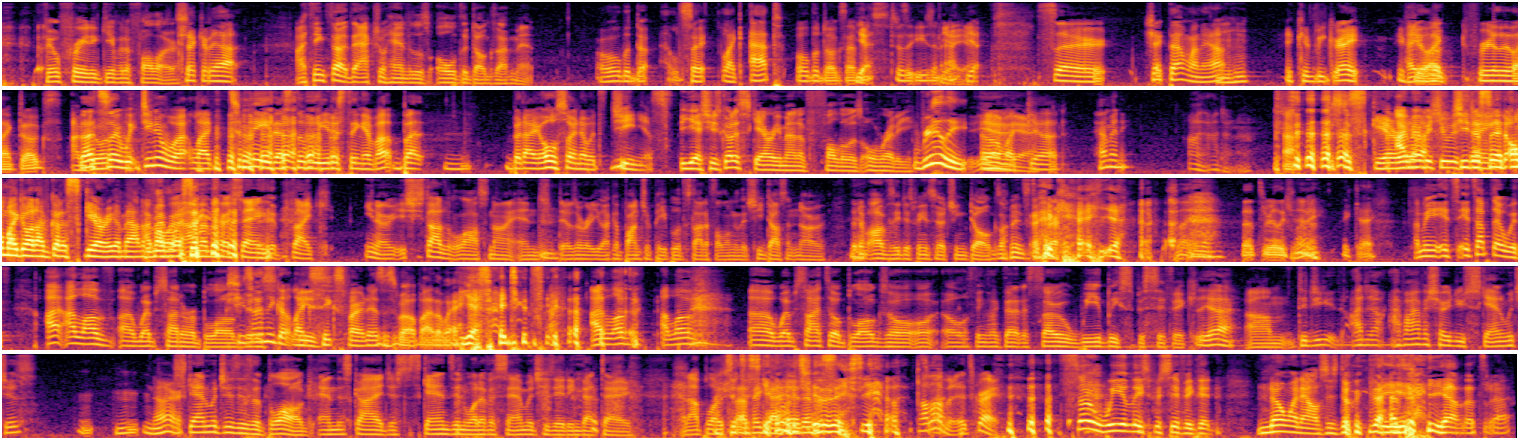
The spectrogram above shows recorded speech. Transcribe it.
feel free to give it a follow. Check it out. I think that the actual handle is all the dogs I've met. All the do- so like at all the dogs I've Yes. met. Does it use an Yeah, at? yeah. So check that one out. Mhm. It could be great if Hey, you look, like really like dogs. I'm that's doing- so weird. Do you know what? Like to me, that's the weirdest thing ever. But but I also know it's genius. Yeah, she's got a scary amount of followers already. Really? Yeah, oh my yeah. god! How many? I, I don't know. Ah, just a scary. I remember she was She just saying- said, "Oh my god, I've got a scary amount I of remember, followers." I remember her saying that, like, you know, she started it last night, and Mm. there was already like a bunch of people have started following her that she doesn't know that Yeah. have obviously just been searching dogs on Instagram. okay, yeah, So, know, that's really funny. Okay, I mean, it's it's up there with. I, I love a website or a blog. she's that only got like is- six photos as well, by the way. Yes. I did see that. I love I love uh, websites or blogs or, or, or things like that that are so weirdly specific. Yeah. Um, did you? I don't, have I ever showed you Scanwiches? No. Scanwiches is a blog, and this guy just scans in whatever sandwich he's eating that day and uploads it I to think I heard of Scanwiches. Yeah. I love it. It's great. it's so weirdly specific that no one else is doing that. yeah, yeah, that's right.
